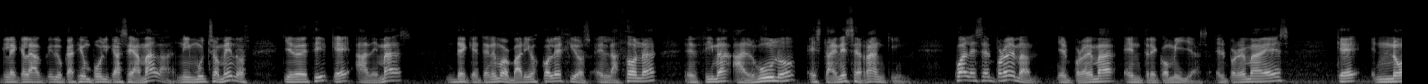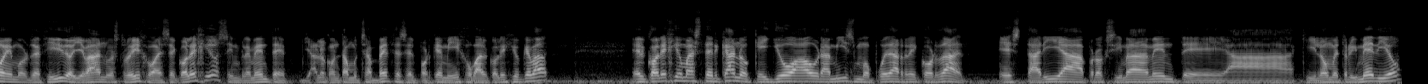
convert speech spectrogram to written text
la educación pública sea mala, ni mucho menos. Quiero decir que además de que tenemos varios colegios en la zona, encima alguno está en ese ranking. ¿Cuál es el problema? El problema, entre comillas, el problema es que no hemos decidido llevar a nuestro hijo a ese colegio, simplemente, ya lo he contado muchas veces, el por qué mi hijo va al colegio que va. El colegio más cercano que yo ahora mismo pueda recordar estaría aproximadamente a kilómetro y medio,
